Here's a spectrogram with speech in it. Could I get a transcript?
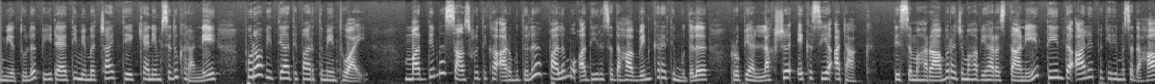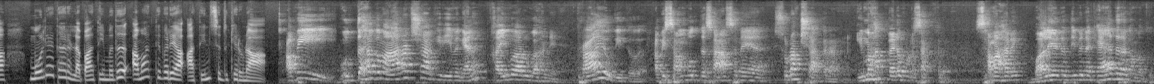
භූමිය තුළ පිහිට ඇති මෙම චෛත්‍යයේ කැනීම් සිදු කරන්නේ පුරාවිද්‍යා දෙපාර්තමේන්තුවයි. මධ්‍යම සංස්කෘතික අරමුදල පළමු අධීර සඳහා වෙන් කර ඇති මුදල රුපියල් ලක්ෂ එකසිය අටක්. තිස්ස මහරාම රජමහ විහාරස්ථානයේ තීන්ත ආලේප කිරීම සඳහා මූලධාර ලබාතීමද අමාත්‍යවරයා අතින් සිදු කෙරුණා. අපි බුද්ධඝම ආරක්ෂා කිරීම ගැන කයිවාරු ගහන්නේ ප්‍රායෝගිකව අපි සම්බුද්ධ ශාසනය සුරක්ෂා කරන්න ඉමහත් වැඩ කොටසක් කරන සමහරෙක් බලයට තිබෙන කෑදරකම තුළ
